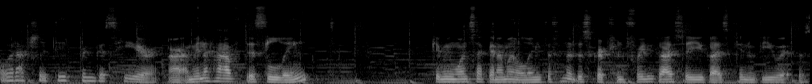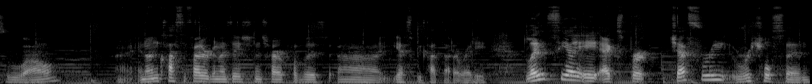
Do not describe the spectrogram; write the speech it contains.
Oh, it actually did bring us here. Alright, I'm gonna have this linked. Give me one second, I'm gonna link this in the description for you guys so you guys can view it as well. An unclassified organization chart published. Uh, yes, we got that already. Late CIA expert Jeffrey Richelson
